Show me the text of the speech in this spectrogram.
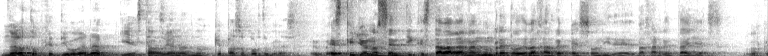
no era tu objetivo ganar y estabas ganando. ¿Qué pasó por tu cabeza? Es que yo no sentí que estaba ganando un reto de bajar de peso ni de bajar de tallas. Ok.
